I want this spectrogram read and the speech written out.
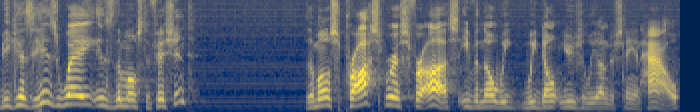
Because his way is the most efficient, the most prosperous for us, even though we, we don't usually understand how.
